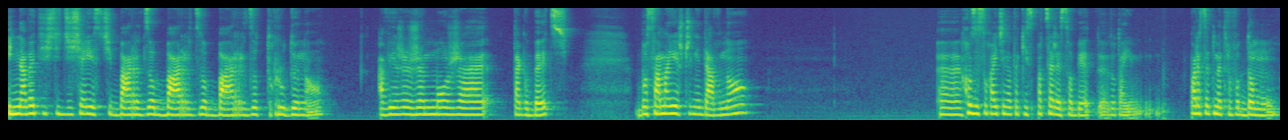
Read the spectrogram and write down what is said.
I nawet jeśli dzisiaj jest ci bardzo, bardzo, bardzo trudno, a wierzę, że może tak być, bo sama jeszcze niedawno e, chodzę, słuchajcie, na takie spacery sobie e, tutaj paręset metrów od domu.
